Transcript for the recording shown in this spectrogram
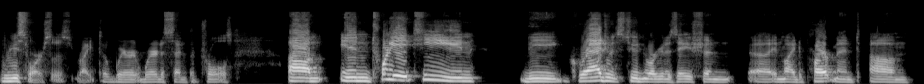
resources right to where where to send patrols. Um, in 2018 the graduate student organization uh, in my department um,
